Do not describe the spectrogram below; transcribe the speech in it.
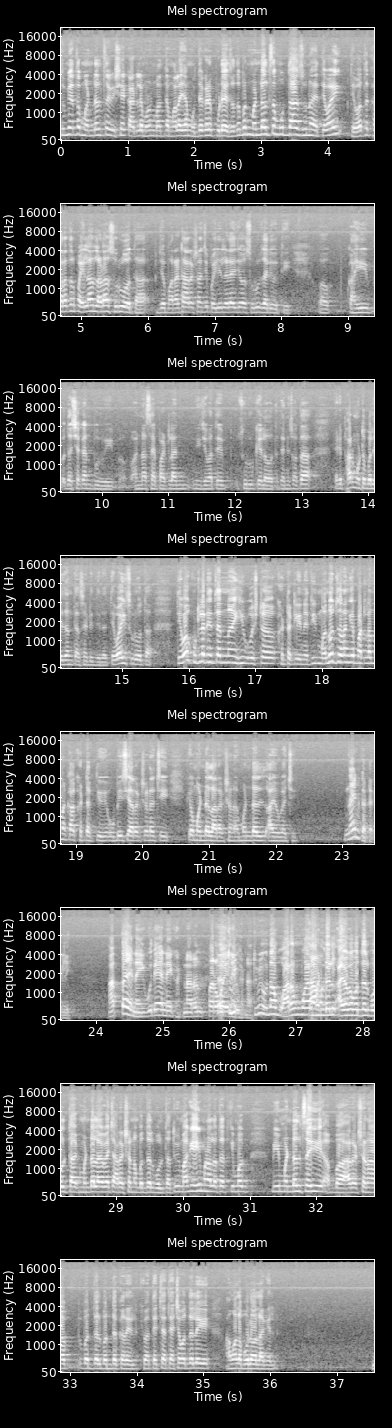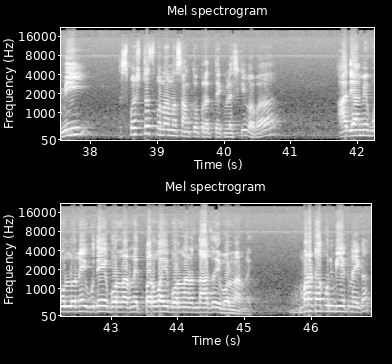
तुम्ही आता मंडलचा विषय काढला म्हणून मला मला ह्या मुद्द्याकडे पुढे यायचं होतं. पण मंडलचा मुद्दा अजून आहे. तेव्हाही तेव्हा तर खरं तर पहिला लढा सुरू होता. म्हणजे मराठा आरक्षणाची पहिली लढाई जेव्हा सुरू झाली होती काही दशकांपूर्वी अण्णासाहेब पाटलांनी जेव्हा ते सुरू केलं होतं त्यांनी स्वतः त्याने फार मोठं बलिदान त्यासाठी दिलं. तेव्हाही सुरू होता. तेव्हा कुठल्या नेत्यांना ही गोष्ट खटकली नाही? ती मनोज जरांगे पाटलांना का खटकती ओबीसी आरक्षणाची किंवा मंडल आरक्षण मंडल आयोगाची? नाही खटकली. आत्ताही नाही उद्या नाही खटणार आणि परवाही नाही खटणार तुम्ही ना वारंवार हा, मंडल आयोगाबद्दल बोलता मंडल आयोगाच्या आरक्षणाबद्दल बोलता. तुम्ही मागे हे म्हणाल होतात की मग मी मंडलचंही ब- आरक्षणाबद्दल बंद करेल किंवा त्याच्या त्याच्याबद्दलही आम्हाला बोलावं लागेल. मी स्पष्टचपणानं सांगतो प्रत्येक वेळेस की बाबा आधी आम्ही बोललो नाही उद्याही बोलणार नाहीत परवाही बोलणार आणि आजही बोलणार नाहीत. मराठा कुणबी एक नाही का?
